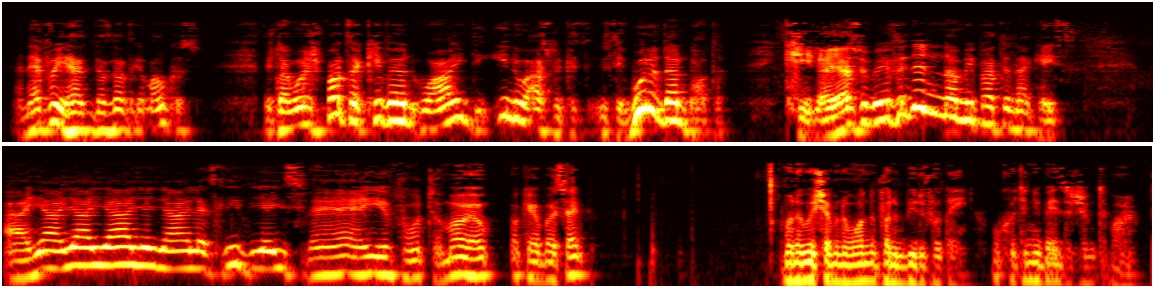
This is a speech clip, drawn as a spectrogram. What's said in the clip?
And therefore he does not get malchus we shloke sho pa why the inu aspect is they would have done potter. Kilo ya so be if they didn't know me potter in that case Ah yeah yeah yeah yeah yeah. Let's leave the ace for tomorrow. Okay, bye. Say. I want to wish everyone a wonderful and beautiful day. We'll continue Be'ez Hashem tomorrow.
